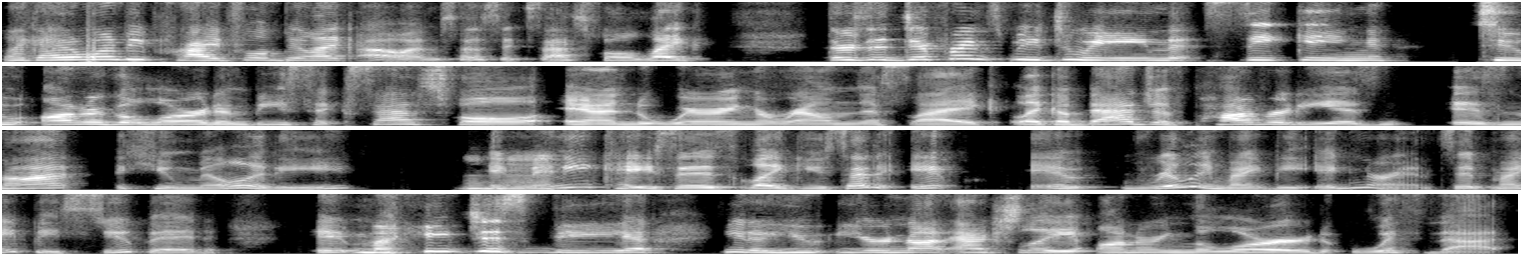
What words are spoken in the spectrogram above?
like, I don't want to be prideful and be like, oh, I'm so successful. Like, there's a difference between seeking to honor the lord and be successful and wearing around this like like a badge of poverty is is not humility mm-hmm. in many cases like you said it it really might be ignorance it might be stupid it might just be you know you you're not actually honoring the lord with that.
